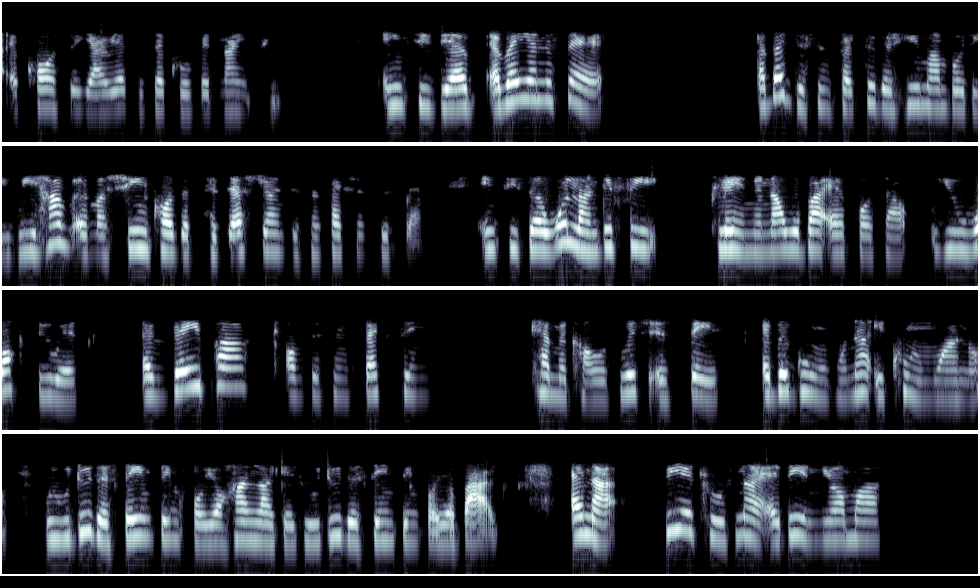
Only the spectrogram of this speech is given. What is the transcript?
the area to say COVID-19 nti deɛ ɛbɛyɛ ne disinfect the human body. We have a machine called the pedestrian disinfection system. Nti sɛ wo if fi clean na woba airport uh, you walk through it a vapor of disinfecting chemicals which is safe ebegu ho na we will do the same thing for your hand luggage. We will do the same thing for your bags. Ɛna uh, vehicles na ɛde nneɛma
